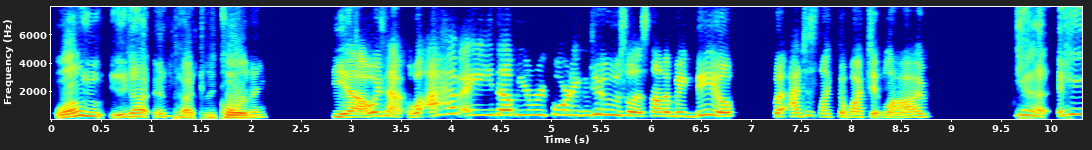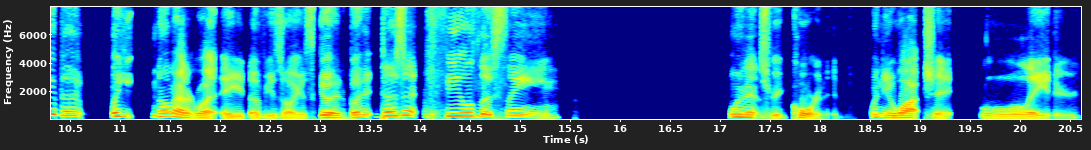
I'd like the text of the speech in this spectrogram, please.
well, you, you got Impact recording. Yeah, I always have well, I have AEW recording too, so it's not a big deal. But I just like to watch it live. Yeah, AEW. Like, no matter what, AEW is always good, but it doesn't feel the same when it's recorded. When you watch it later.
